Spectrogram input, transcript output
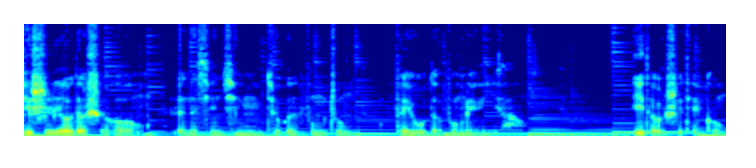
其实有的时候，人的心情就跟风中飞舞的风铃一样，一头是天空，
